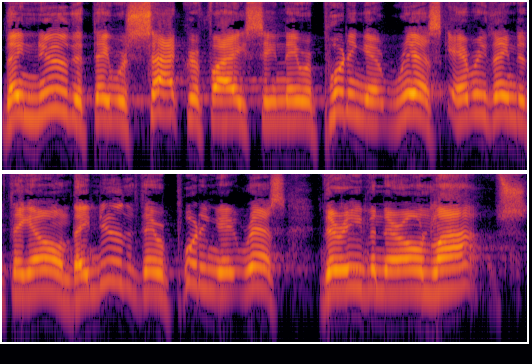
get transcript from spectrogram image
They knew that they were sacrificing, they were putting at risk everything that they owned. They knew that they were putting at risk their even their own lives.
